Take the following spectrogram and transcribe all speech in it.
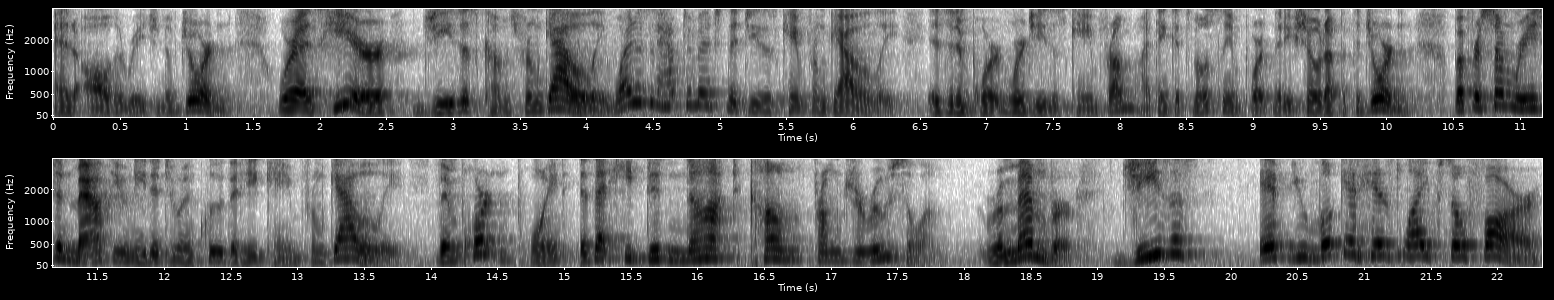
and all the region of Jordan. Whereas here, Jesus comes from Galilee. Why does it have to mention that Jesus came from Galilee? Is it important where Jesus came from? I think it's mostly important that he showed up at the Jordan. But for some reason, Matthew needed to include that he came from Galilee. The important point is that he did not come from Jerusalem. Remember, Jesus, if you look at his life so far,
